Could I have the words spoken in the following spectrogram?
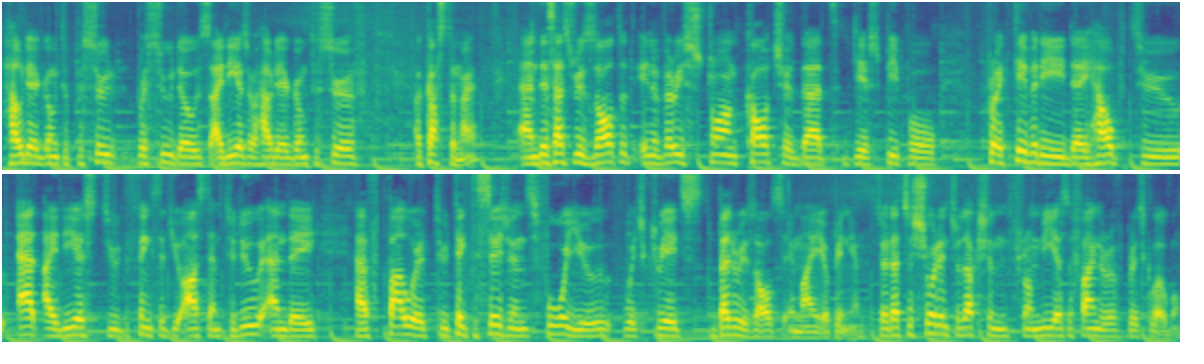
how they're going to pursue, pursue those ideas or how they're going to serve a customer. And this has resulted in a very strong culture that gives people productivity, they help to add ideas to the things that you ask them to do, and they have power to take decisions for you, which creates better results, in my opinion. So that's a short introduction from me as the founder of Bridge Global.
